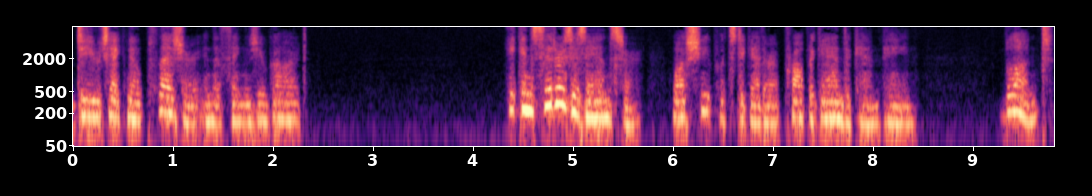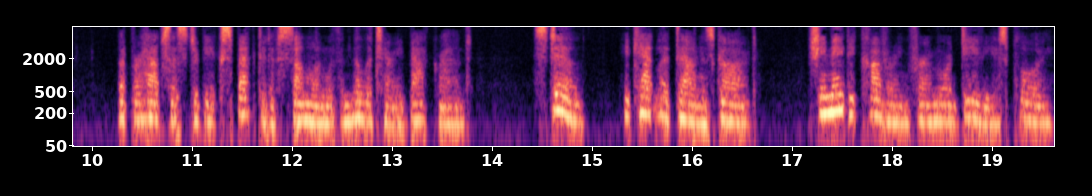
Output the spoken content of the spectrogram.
do you take no pleasure in the things you guard? He considers his answer while she puts together a propaganda campaign. Blunt, but perhaps as to be expected of someone with a military background. Still, he can't let down his guard. She may be covering for a more devious ploy.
